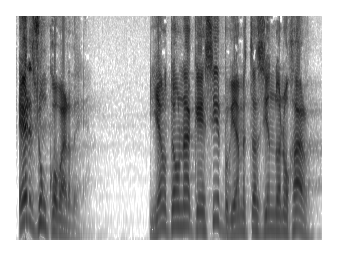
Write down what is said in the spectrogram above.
Eres un cobarde. Y ya no tengo nada que decir porque ya me estás haciendo enojar.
